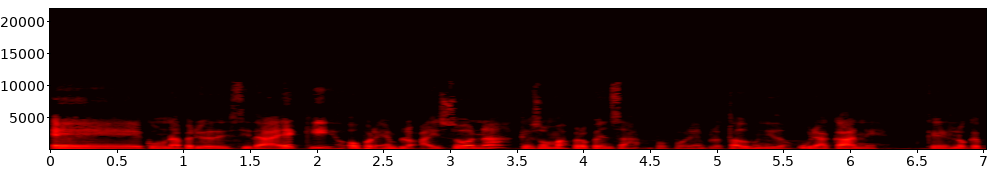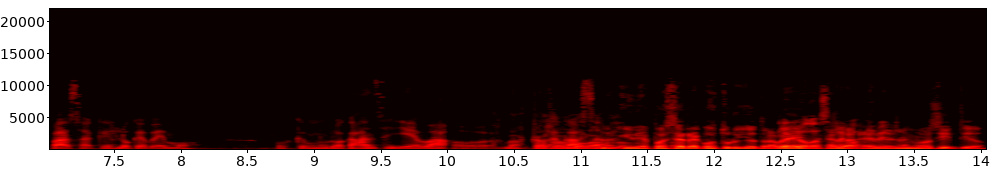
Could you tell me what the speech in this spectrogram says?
eh, con una periodicidad X. O, por ejemplo, hay zonas que son más propensas, pues, por ejemplo, Estados Unidos, huracanes. ¿Qué es lo que pasa? ¿Qué es lo que vemos? Pues que un huracán se lleva oh, Las casas volando. Y después se reconstruye otra vez luego se en, la- en el mismo sitio.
